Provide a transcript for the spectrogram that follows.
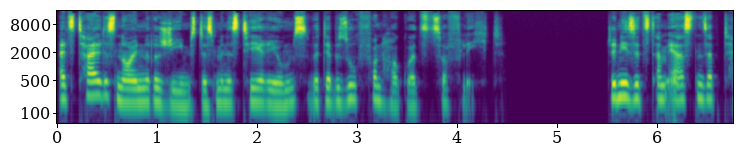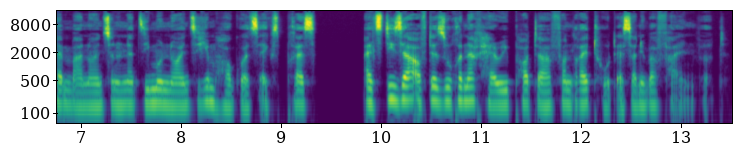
Als Teil des neuen Regimes des Ministeriums wird der Besuch von Hogwarts zur Pflicht. Ginny sitzt am 1. September 1997 im Hogwarts Express, als dieser auf der Suche nach Harry Potter von drei Todessern überfallen wird.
